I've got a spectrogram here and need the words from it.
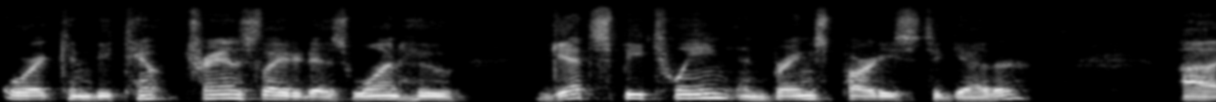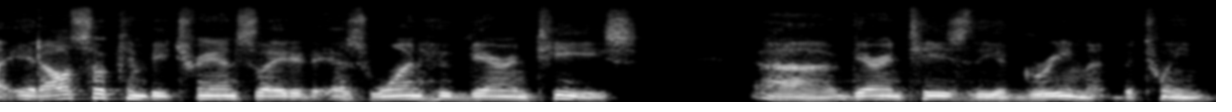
or it can be t- translated as one who gets between and brings parties together. Uh, it also can be translated as one who guarantees uh, guarantees the agreement between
